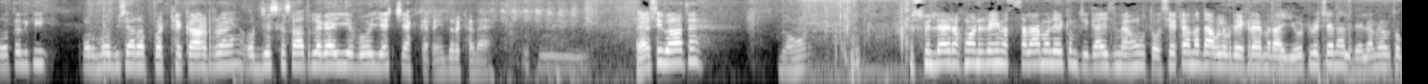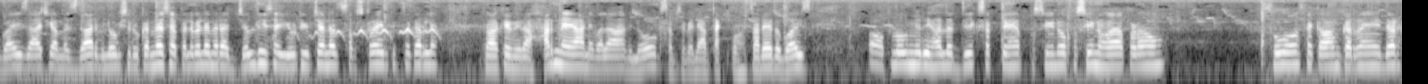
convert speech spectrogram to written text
बोतल की और वो बेचारा पट्टे काट रहा है और जिसके साथ लगाई है वो ये चेक करें इधर खड़ा है। ऐसी बात है? बसमीम अल्लाम जी गाइज़ मैं हूँ तो सेफ़ अहमद आप लोग देख रहे हैं मेरा यूट्यूब चैनल वेला में हूँ। तो गाइज़ आज का मज़ेदार व्लॉग शुरू करने से पहले पहले मेरा जल्दी से यूट्यूब चैनल सब्सक्राइब कर लें ताकि मेरा हर नया आने वाला व्लॉग सबसे पहले आप तक पहुँचता रहे। तो गाइज़ आप लोग मेरी हालत देख सकते हैं पसीनो पसीन होया पड़ा हूँ। सुबह से काम कर रहे हैं इधर।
